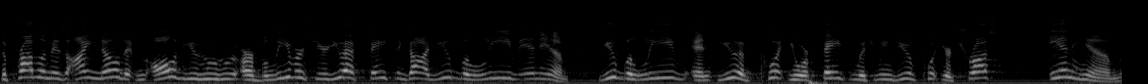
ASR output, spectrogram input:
The problem is, I know that all of you who, who are believers here, you have faith in God. You believe in him. You believe and you have put your faith, which means you have put your trust in him,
